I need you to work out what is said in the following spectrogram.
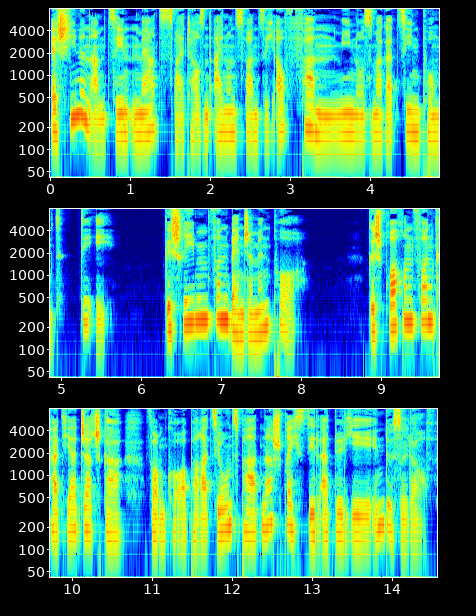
Erschienen am 10. März 2021 auf fun-magazin.de. Geschrieben von Benjamin Poor. Gesprochen von Katja Jatschka vom Kooperationspartner Sprechstilatelier in Düsseldorf.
